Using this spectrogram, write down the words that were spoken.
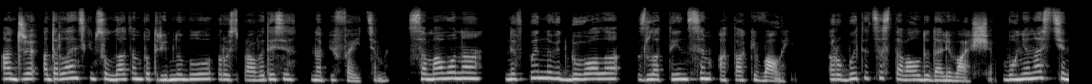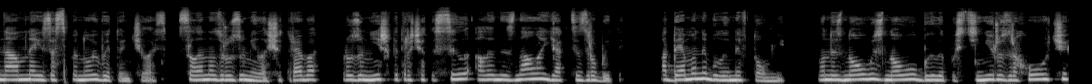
Адже адерландським солдатам потрібно було розправитися напівфейцями. Сама вона невпинно відбивала з латинцем атаки валгів. Робити це ставало дедалі важче. Вогняна стіна в неї за спиною витончилась. Селена зрозуміла, що треба розумніше витрачати сили, але не знала, як це зробити. А демони були невтомні. Вони знову і знову били по стіні, розраховуючи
